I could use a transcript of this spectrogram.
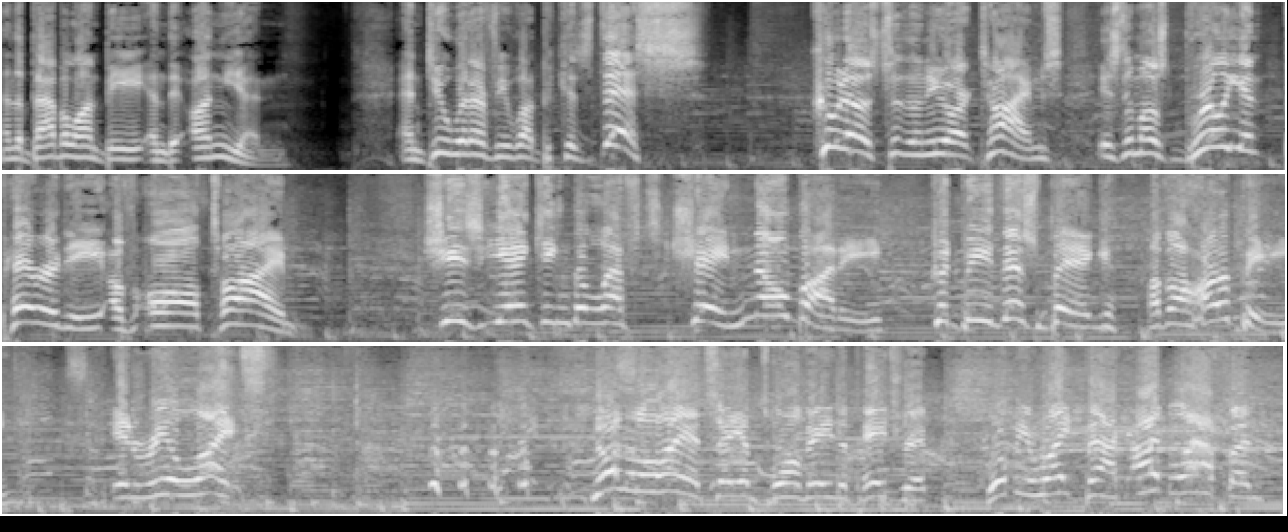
and the Babylon Bee and the Onion and do whatever you want because this, kudos to the New York Times, is the most brilliant parody of all time. She's yanking the left's chain. Nobody could be this big of a harpy in real life. Northern Alliance, AM 1280, The Patriot. We'll be right back. I'm laughing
